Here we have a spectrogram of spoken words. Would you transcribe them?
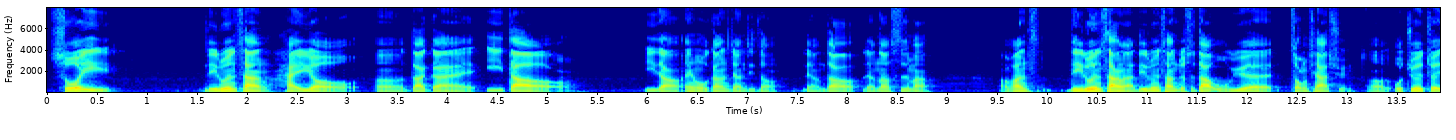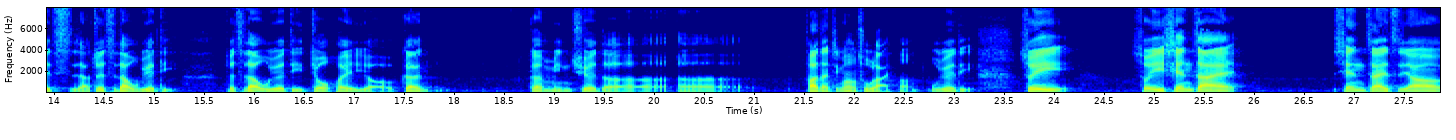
所以理论上还有呃大概一到一到哎，我刚刚讲几周？两到两到四吗？啊，反正理论上啦，理论上就是到五月中下旬啊，我觉得最迟啊，最迟到五月底，最迟到五月底就会有更。更明确的呃发展情况出来啊，五月底，所以所以现在现在只要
